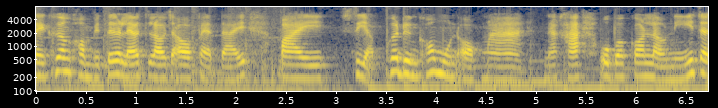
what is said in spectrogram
ในเครื่องคอมพิวเตอร์แล้วเราจะเอาแฟลชไดร์ไปเสียบเพื่อดึงข้อมูลออกมานะคะ อุปกรณ์เหล่านี้จะ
